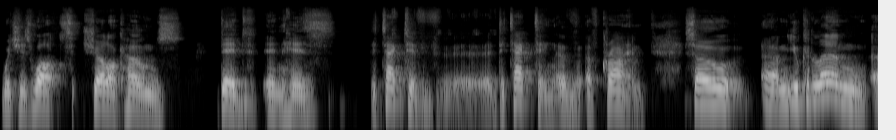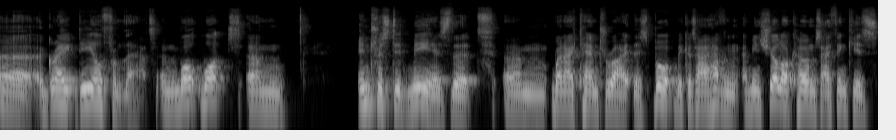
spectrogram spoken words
which is what Sherlock Holmes did in his detective uh, detecting of, of crime. So um, you can learn uh, a great deal from that. And what what um, interested me is that um, when I came to write this book, because I haven't, I mean, Sherlock Holmes, I think is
